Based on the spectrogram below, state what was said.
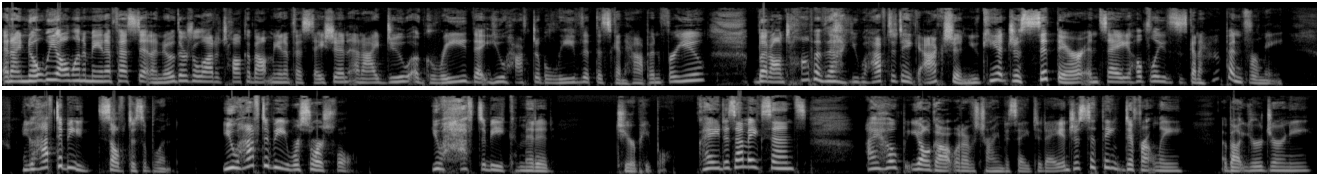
and I know we all want to manifest it. I know there's a lot of talk about manifestation. And I do agree that you have to believe that this can happen for you. But on top of that, you have to take action. You can't just sit there and say, hopefully this is going to happen for me. You have to be self disciplined. You have to be resourceful. You have to be committed to your people. Okay. Does that make sense? I hope y'all got what I was trying to say today and just to think differently about your journey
